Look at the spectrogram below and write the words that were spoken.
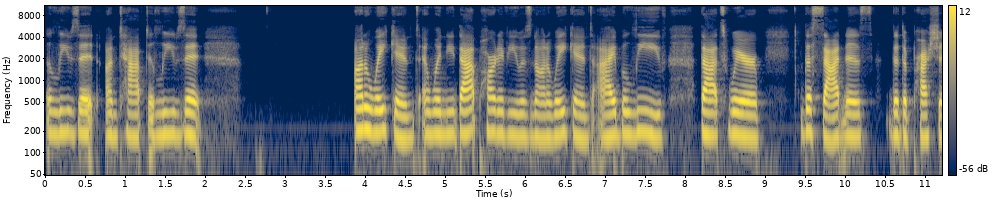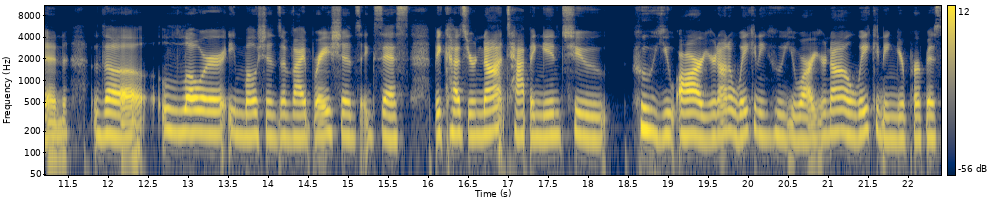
It leaves it untapped. It leaves it unawakened and when you that part of you is not awakened i believe that's where the sadness the depression the lower emotions and vibrations exist because you're not tapping into who you are. You're not awakening who you are. You're not awakening your purpose.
